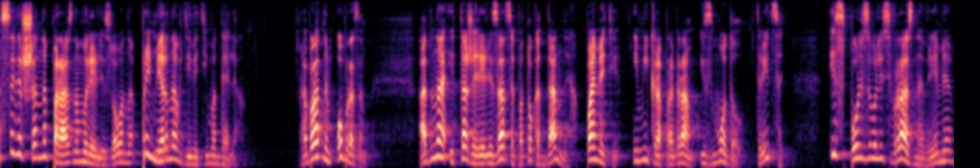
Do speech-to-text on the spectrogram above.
совершенно по-разному реализована примерно в 9 моделях. Обратным образом, одна и та же реализация потока данных, памяти и микропрограмм из Model 30 использовались в разное время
